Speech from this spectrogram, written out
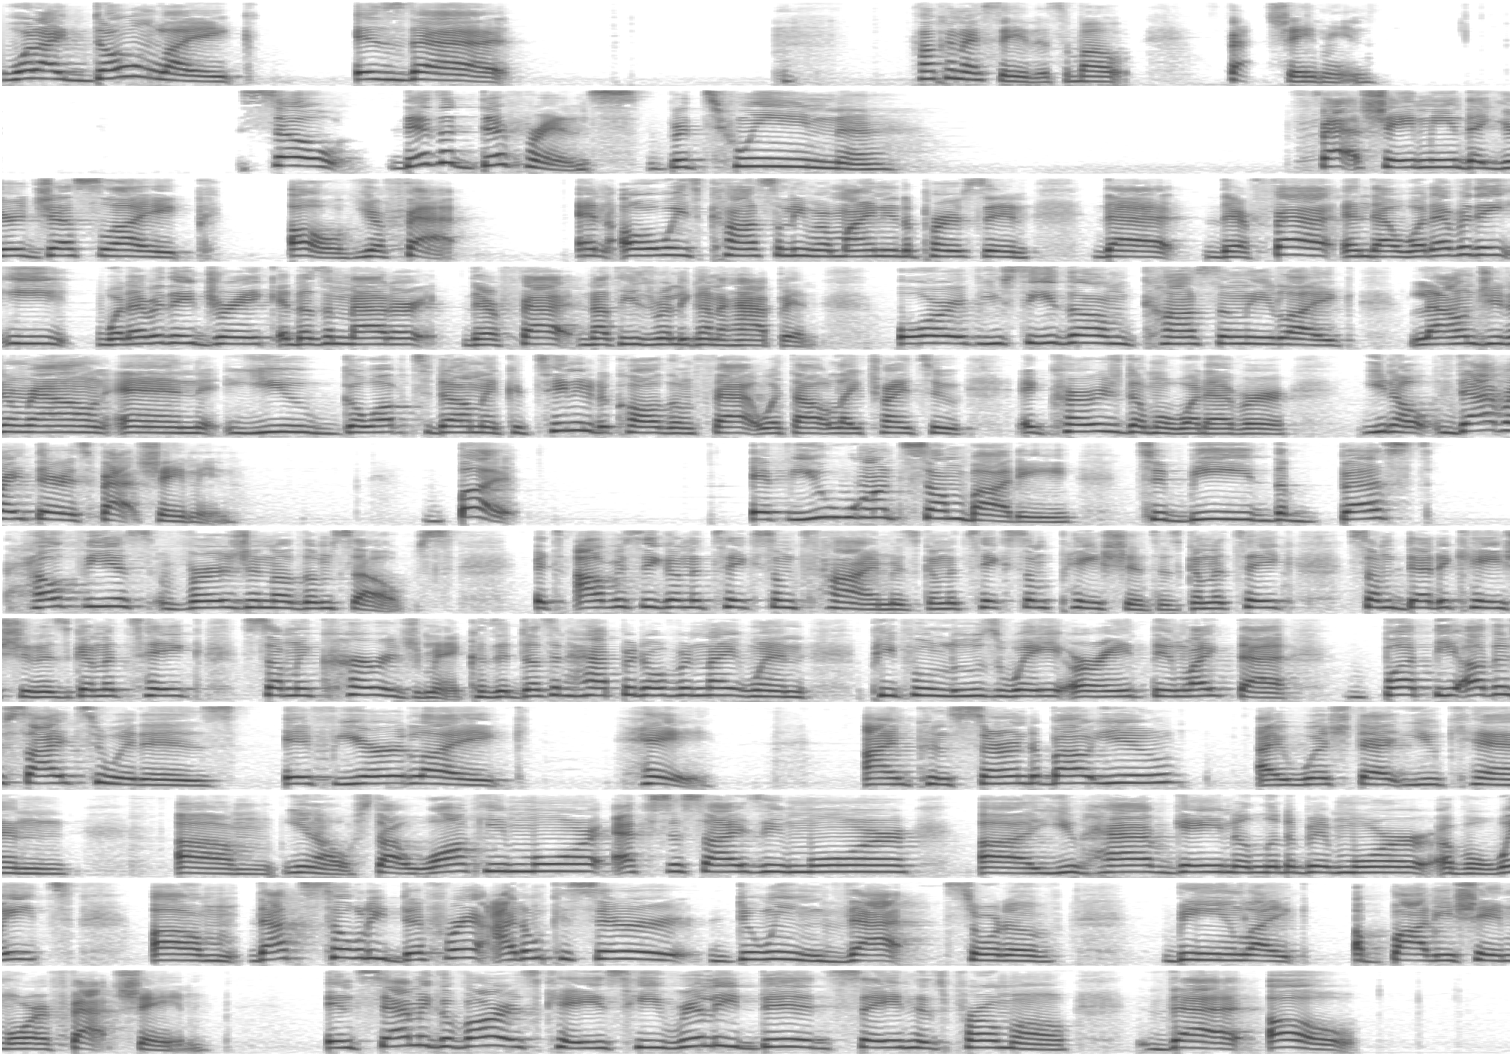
what I don't like is that how can I say this about fat shaming? So there's a difference between fat shaming that you're just like, oh, you're fat. And always constantly reminding the person that they're fat and that whatever they eat, whatever they drink, it doesn't matter. They're fat. Nothing's really going to happen or if you see them constantly like lounging around and you go up to them and continue to call them fat without like trying to encourage them or whatever, you know, that right there is fat shaming. But if you want somebody to be the best healthiest version of themselves. It's obviously going to take some time. It's going to take some patience. It's going to take some dedication. It's going to take some encouragement because it doesn't happen overnight when people lose weight or anything like that. But the other side to it is if you're like, hey, I'm concerned about you. I wish that you can, um, you know, start walking more, exercising more. Uh, you have gained a little bit more of a weight um that's totally different. I don't consider doing that sort of being like a body shame or a fat shame. In sammy guevara's case he really did say in his promo that oh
